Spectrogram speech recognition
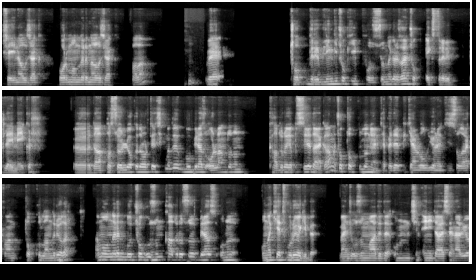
şeyini alacak, hormonlarını alacak falan. Ve top driblingi çok iyi pozisyonuna göre zaten çok ekstra bir playmaker. Ee, daha pasörlüğü o kadar ortaya çıkmadı. Bu biraz Orlando'nun kadro yapısıyla da alakalı ama çok top kullanıyor. Yani tepede pick and roll yöneticisi olarak falan top kullandırıyorlar. Ama onların bu çok uzun kadrosu biraz onu ona ket vuruyor gibi. Bence uzun vadede onun için en ideal senaryo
